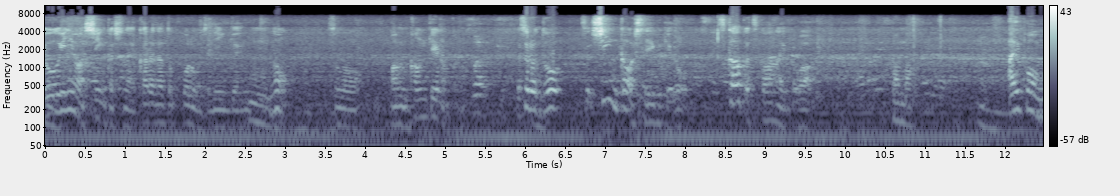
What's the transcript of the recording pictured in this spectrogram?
容易には進化しない体と心を持つ人間の、その、まあ、関係なのかな。それをどう進化はしていくけど使うか使わないかはバンバン iPhone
